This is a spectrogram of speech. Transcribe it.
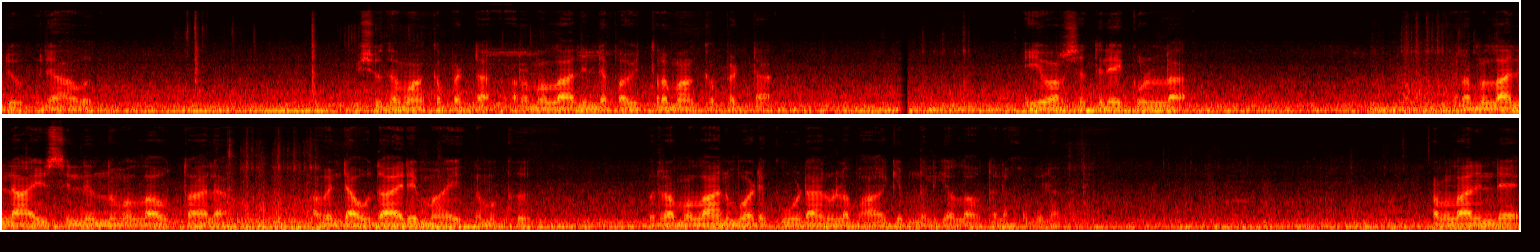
ഒരു രാവ്. വിശുദ്ധമാക്കപ്പെട്ട റമലാലിന്റെ പവിത്രമാക്കപ്പെട്ട ഈ വർഷത്തിലേക്കുള്ള റമലാനിലെ ആയുസ്സിൽ നിന്നും അള്ളാഹുത്താല അവന്റെ ഔദാര്യമായി നമുക്ക് ഒരു റമലാനും കൂടാനുള്ള ഭാഗ്യം നൽകി അള്ളാഹുത്താല കബൂലാക്കട്ടെ. റമലാലിന്റെ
